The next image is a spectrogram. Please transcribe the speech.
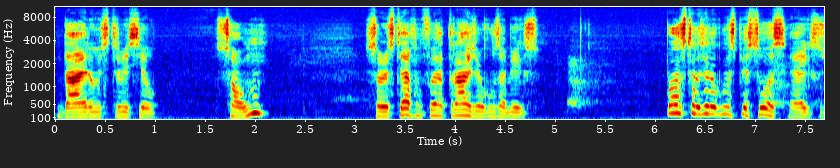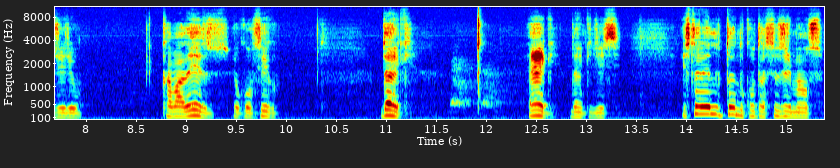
Dairon estremeceu. Só um? Sir Stephen foi atrás de alguns amigos. Posso trazer algumas pessoas, Egg sugeriu. Cavaleiros, eu consigo. Dunk. Egg, Dunk disse. Estarei lutando contra seus irmãos.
